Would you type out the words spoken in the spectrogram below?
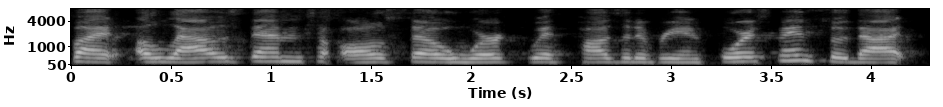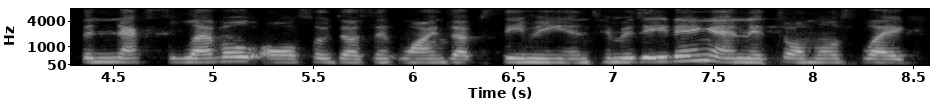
but allows them to also work with positive reinforcement so that the next level also doesn't wind up seeming intimidating. And it's almost like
